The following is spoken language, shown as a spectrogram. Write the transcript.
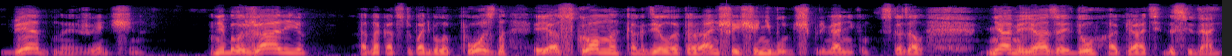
Бедная женщина. Мне было жаль ее. Однако отступать было поздно, и я скромно, как делал это раньше, еще не будучи племянником, сказал, «Днями я зайду опять. До свидания».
